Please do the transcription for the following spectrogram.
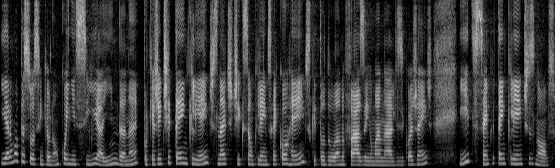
E era uma pessoa assim que eu não conhecia ainda, né? Porque a gente tem clientes, né, Titi, que são clientes recorrentes, que todo ano fazem uma análise com a gente, e sempre tem clientes novos.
